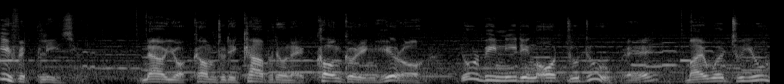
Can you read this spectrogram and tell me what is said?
if it please you. Now you're come to the capital a conquering hero, you'll be needing aught to do, eh? My word to you?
